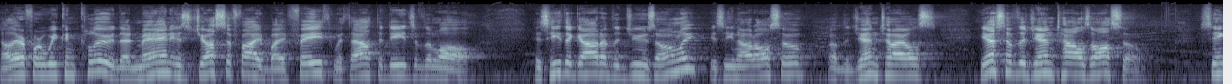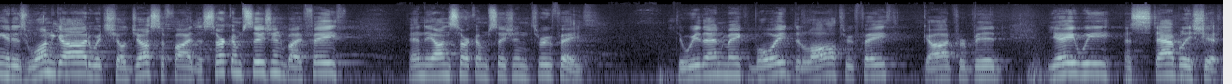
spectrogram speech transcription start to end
Now therefore we conclude that man is justified by faith without the deeds of the law. Is he the God of the Jews only? Is he not also of the Gentiles? Yes, of the Gentiles also, seeing it is one God which shall justify the circumcision by faith and the uncircumcision through faith. Do we then make void the law through faith? God forbid. Yea, we establish it.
